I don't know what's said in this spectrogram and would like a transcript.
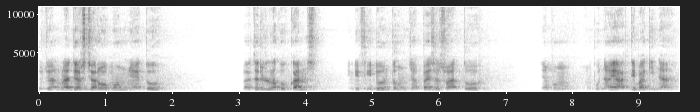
Tujuan belajar secara umum yaitu belajar dilakukan individu untuk mencapai sesuatu yang mempunyai arti baginya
